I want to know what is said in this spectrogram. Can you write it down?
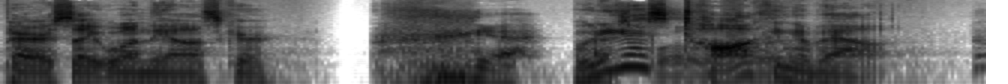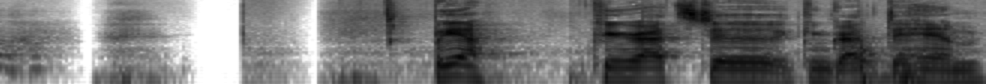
Parasite won the Oscar. yeah. What are I you guys talking about? But yeah, congrats to congrats to him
